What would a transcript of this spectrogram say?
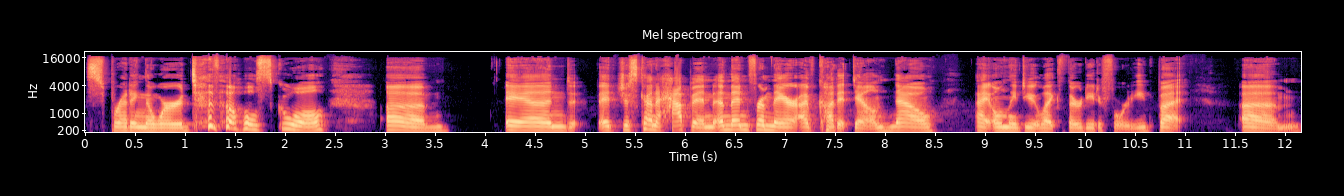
spreading the word to the whole school, um, and it just kind of happened. And then from there, I've cut it down. Now I only do like thirty to forty, but um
